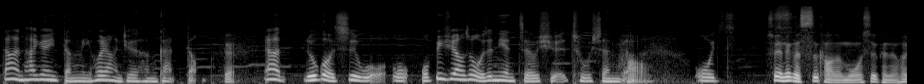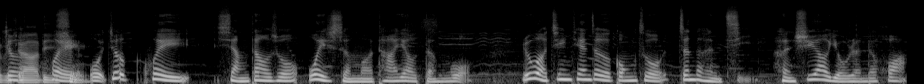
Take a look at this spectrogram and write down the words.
当然他愿意等你，会让你觉得很感动。对。那如果是我，我我必须要说，我是念哲学出身的，好，我所以那个思考的模式可能会比就较理会性。我就会想到说，为什么他要等我？如果今天这个工作真的很急，很需要有人的话，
